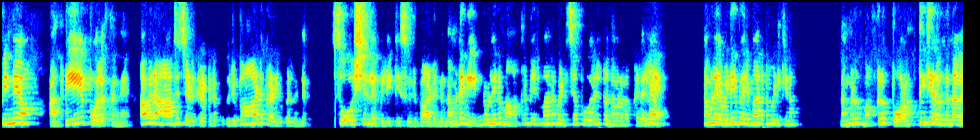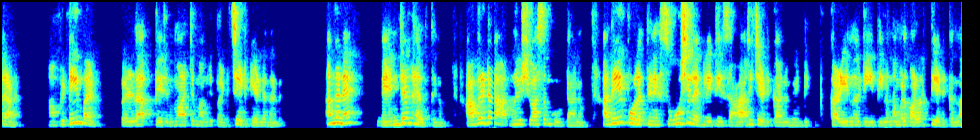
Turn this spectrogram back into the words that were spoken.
പിന്നെയോ അതേപോലെ തന്നെ അവർ ആർജിച്ചെടുക്കേണ്ട ഒരുപാട് കഴിവുകളുണ്ട്. സോഷ്യൽ എബിലിറ്റീസ് ഒരുപാടുണ്ട്. നമ്മുടെ വീടിനുള്ളിൽ മാത്രം പെരുമാറാൻ പഠിച്ചാൽ പോരല്ലോ നമ്മുടെ മക്കൾ അല്ലേ? നമ്മൾ എവിടെയും പെരുമാറാൻ പഠിക്കണം. നമ്മൾ മക്കൾ പുറത്തേക്ക് ഇറങ്ങുന്നവരാണ്. അവിടെയും ഉള്ള പെരുമാറ്റം അവർ പഠിച്ചെടുക്കേണ്ടതുണ്ട്. അങ്ങനെ മെന്റൽ ഹെൽത്തിനും അവരുടെ ആത്മവിശ്വാസം കൂട്ടാനും അതേപോലെ തന്നെ സോഷ്യൽ എബിലിറ്റീസ് ആർജിച്ചെടുക്കാനും വേണ്ടി കഴിയുന്ന രീതിയിൽ നമ്മൾ വളർത്തിയെടുക്കുന്ന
